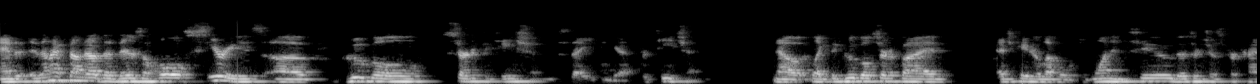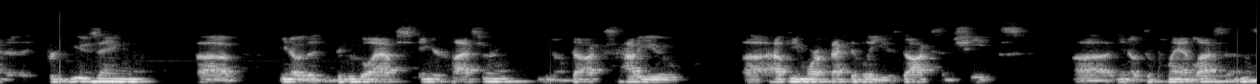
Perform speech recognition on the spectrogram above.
and, and then I found out that there's a whole series of Google certifications that you can get for teaching. Now, like the Google certified educator levels one and two, those are just for kind of for using, uh, you know, the, the Google apps in your classroom. You know, Docs. How do you, uh, how can you more effectively use Docs and Sheets, uh, you know, to plan lessons?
